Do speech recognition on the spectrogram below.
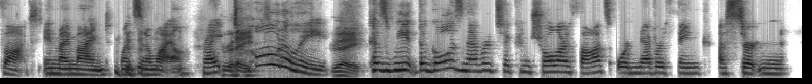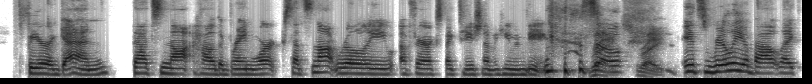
thought in my mind once in a while, right? right. Totally. Right. Because we, the goal is never to control our thoughts or never think a certain fear again that's not how the brain works. That's not really a fair expectation of a human being. so right, right. it's really about like,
